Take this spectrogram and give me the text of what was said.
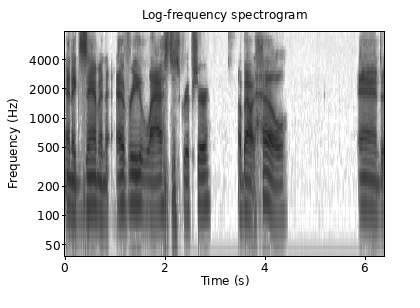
and examine every last scripture about hell and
